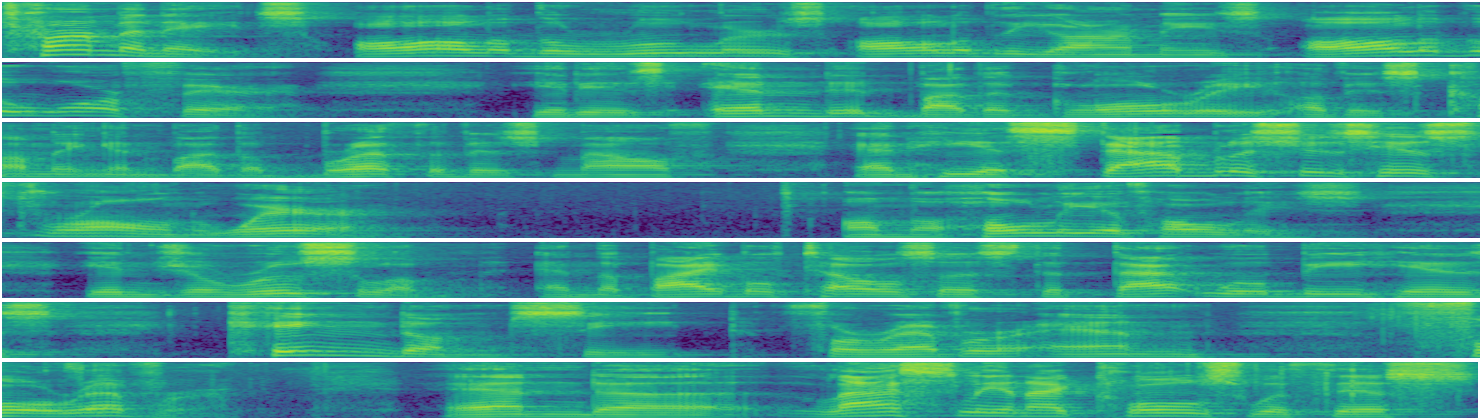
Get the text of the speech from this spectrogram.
terminates all of the rulers, all of the armies, all of the warfare. It is ended by the glory of his coming and by the breath of his mouth. And he establishes his throne where? On the Holy of Holies in Jerusalem. And the Bible tells us that that will be his kingdom seat forever and forever. And uh, lastly, and I close with this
